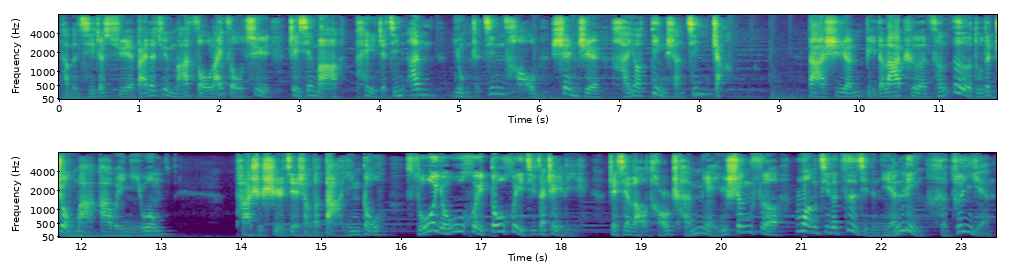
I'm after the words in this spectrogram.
他们骑着雪白的骏马走来走去，这些马配着金鞍，用着金槽，甚至还要钉上金掌。大诗人彼得拉克曾恶毒地咒骂阿维尼翁：“他是世界上的大阴沟，所有污秽都汇聚在这里。这些老头沉湎于声色，忘记了自己的年龄和尊严。”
